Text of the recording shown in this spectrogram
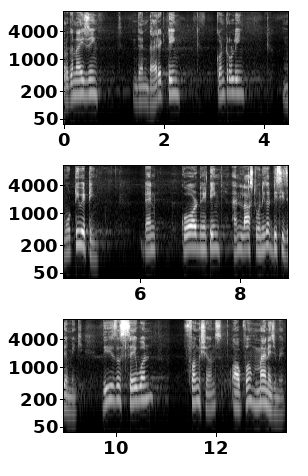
organizing then directing controlling motivating then coordinating and last one is a decision making. These is the seven functions of management.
